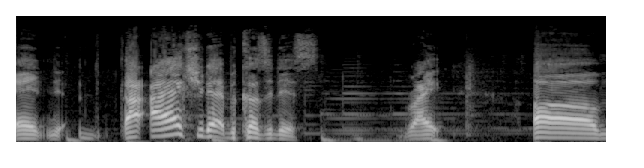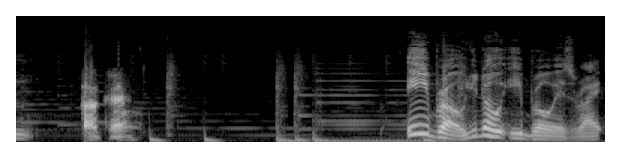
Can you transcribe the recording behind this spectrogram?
And I, I asked you that because of this, right? Um, Okay. Ebro, you know who Ebro is, right?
